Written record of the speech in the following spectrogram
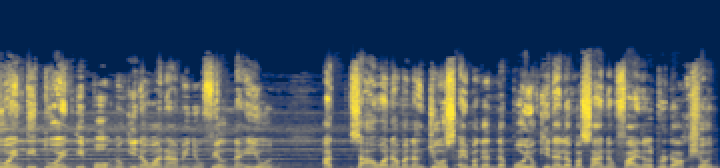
2020 po nung ginawa namin yung film na iyon at sa awa naman ng Diyos ay maganda po yung kinalabasan ng final production.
